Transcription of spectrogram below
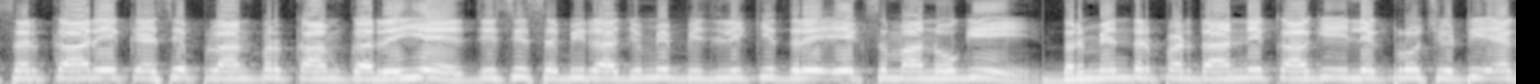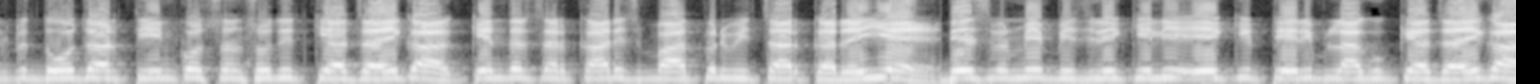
सरकार एक ऐसे प्लान पर काम कर रही है, जिससे सभी राज्यों में बिजली की दरें एक समान होगी। धर्मेंद्र प्रधान ने कहा कि इलेक्ट्रोसिटी एक्ट 2003 को संशोधित किया जाएगा। केंद्र सरकार इस बात पर विचार कर रही है। देश भर में बिजली के लिए एक ही टेरिफ लागू किया जाएगा।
